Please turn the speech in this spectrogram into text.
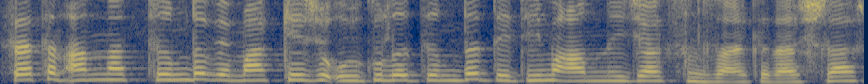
Zaten anlattığımda ve makyajı uyguladığımda dediğimi anlayacaksınız arkadaşlar.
